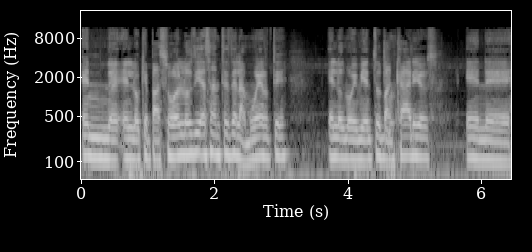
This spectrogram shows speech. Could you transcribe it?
en, en lo que pasó los días antes de la muerte, en los movimientos bancarios, en eh,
